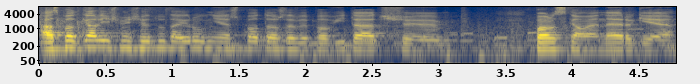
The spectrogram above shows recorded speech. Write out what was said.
A spotkaliśmy się tutaj również po to, żeby powitać e, polską energię.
